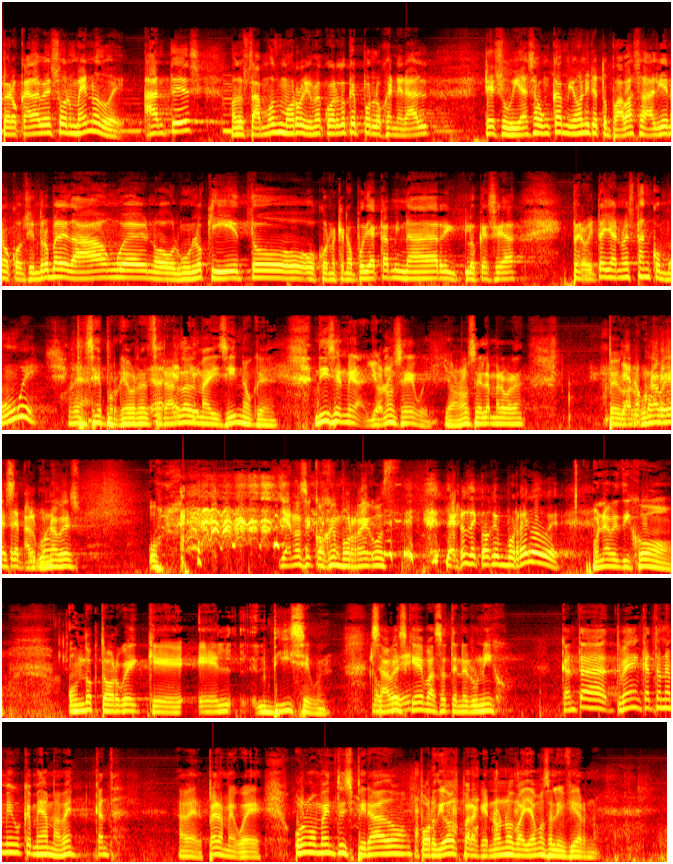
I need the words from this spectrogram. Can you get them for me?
pero cada vez son menos, güey. Antes, cuando estábamos morros, yo me acuerdo que por lo general te subías a un camión y te topabas a alguien o con síndrome de Down, güey, o algún loquito, o con el que no podía caminar y lo que sea. Pero ahorita ya no es tan común, güey. O sea, sé por qué, ¿verdad? ¿Será es la que- medicina o qué? Dicen, mira, yo no sé, güey. Yo no sé la mera verdad. Pero Ya no alguna cogen vez, alguna vez. ya no se cogen borregos. ya no se cogen borregos, güey. Una vez dijo un doctor, güey, que él dice, güey, ¿sabes Ok. qué? Vas a tener un hijo. Canta, ven, canta un amigo que me ama, ven, canta. A ver, espérame, güey. Un momento inspirado por Dios para que no nos vayamos al infierno.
